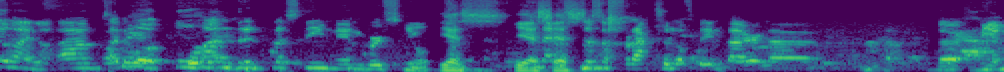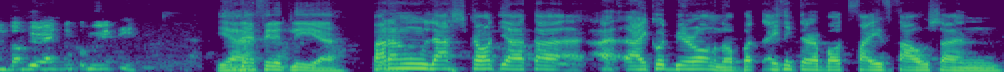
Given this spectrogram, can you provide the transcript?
yung ano, um, sabi mo, 200 plus na members nyo. Yes. Yes, And that's yes. just a fraction of the entire uh, the BMW riding community. Yeah. Definitely, yeah. Parang last count yata, I, I could be wrong, no? But I think there are about 5,000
